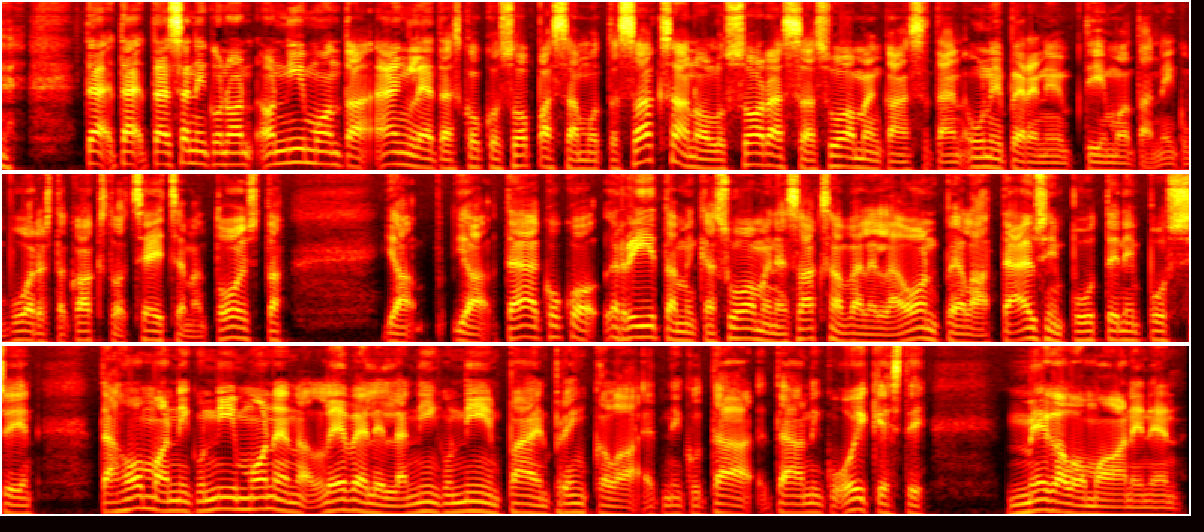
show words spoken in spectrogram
tä, tä, tässä niin kuin on, on niin monta ängleä tässä koko sopassa, mutta Saksa on ollut sodassa Suomen kanssa tämän Uniperin tiimolta niin kuin vuodesta 2017. Ja, ja tämä koko riita, mikä Suomen ja Saksan välillä on, pelaa täysin Putinin pussiin. Tämä homma on niin, kuin niin monen levelillä niin, kuin niin päin prinkkalaa, että niin kuin tämä, tämä on niin kuin oikeasti megalomaaninen.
